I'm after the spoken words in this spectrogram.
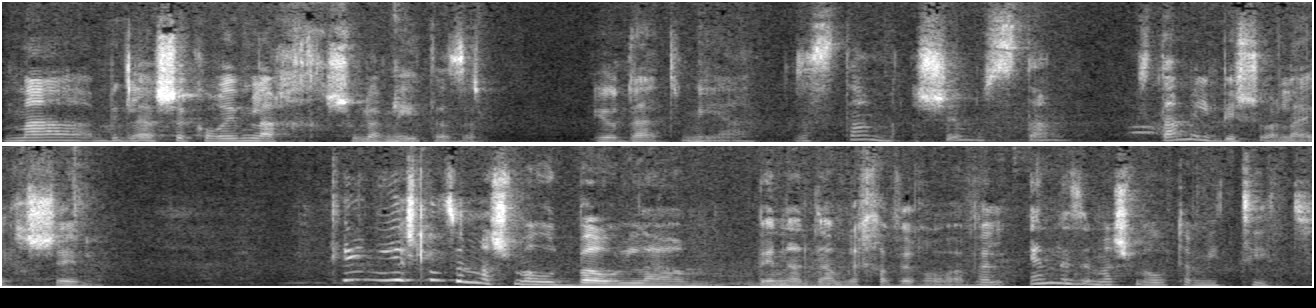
מה, בגלל שקוראים לך שולמית, אז את יודעת מי את? זה סתם, השם הוא סתם, סתם הלבישו עלייך שם. כן, יש לזה משמעות בעולם, בין אדם לחברו, אבל אין לזה משמעות אמיתית.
